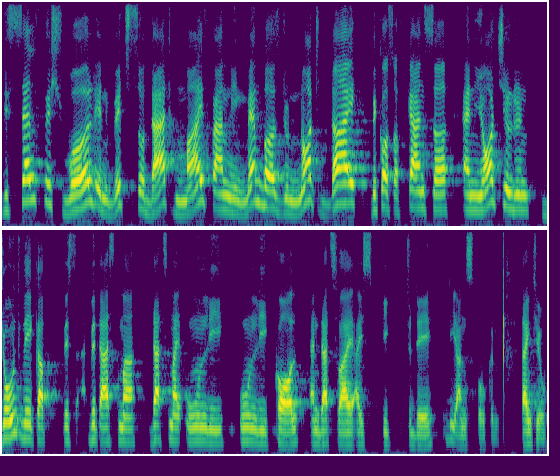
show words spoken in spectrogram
the selfish world in which, so that my family members do not die because of cancer and your children don't wake up with, with asthma. That's my only, only call. And that's why I speak today the unspoken. Thank you.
